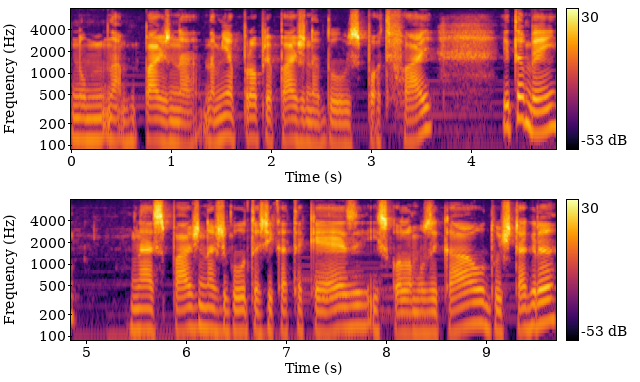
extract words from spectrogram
no, na página, na minha própria página do Spotify e também nas páginas Gotas de Catequese, Escola Musical, do Instagram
